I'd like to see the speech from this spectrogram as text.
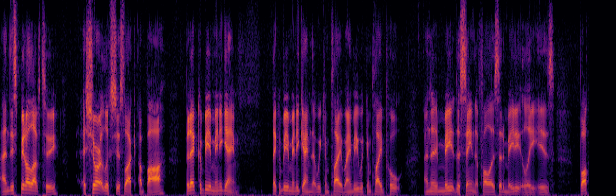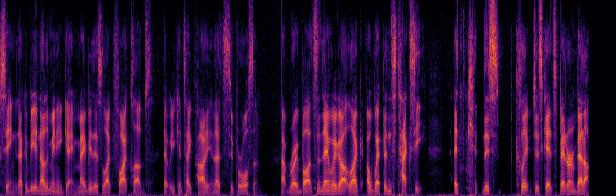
And this bit I love too. Sure, it looks just like a bar, but it could be a mini game. That could be a mini game that we can play. Maybe we can play pool. And the the scene that follows it immediately is boxing. That could be another mini game. Maybe there's like fight clubs that we can take part in. That's super awesome robots, and then we got like a weapons taxi. It this clip just gets better and better.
